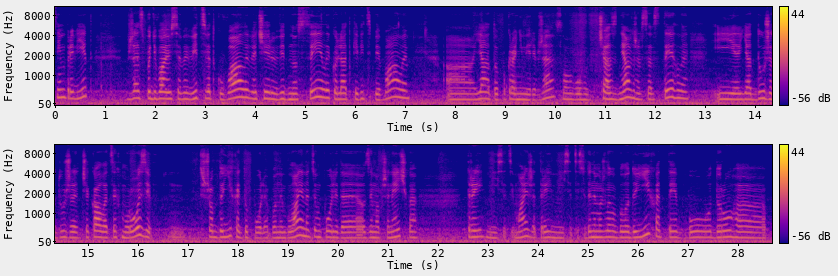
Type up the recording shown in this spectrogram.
Всім привіт! Вже сподіваюся, ви відсвяткували, вечерю відносили, колядки відспівали. А, я то, по крайній мірі, вже, слава Богу, час дня вже все встигли. І я дуже-дуже чекала цих морозів, щоб доїхати до поля, бо не була я на цьому полі, де озима пшеничка. Три місяці, майже три місяці. Сюди неможливо було доїхати, бо дорога,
